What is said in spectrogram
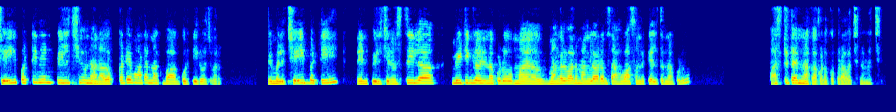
చేయి పట్టి నేను పిలిచి ఉన్నాను. అదొక్కటే మాట నాకు బాగా గుర్తు ఈ రోజు వరకు. మిమ్మల్ని చేయి బట్టి నేను పిలిచిన స్త్రీల మీటింగ్లో నిన్నప్పుడు మంగళవారం మంగళవారం సహవాసంలోకి వెళ్తున్నప్పుడు ఫస్ట్ టైం నాకు అక్కడ ఒక ప్రవచనం వచ్చింది.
